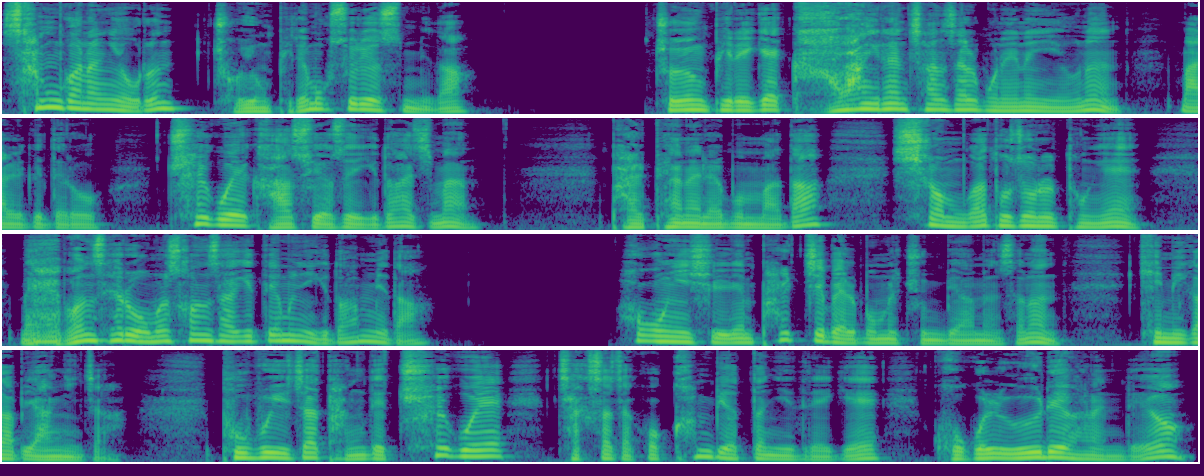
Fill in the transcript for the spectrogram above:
3관왕에 오른 조용필의 목소리였습니다. 조용필에게 가왕이란 찬사를 보내는 이유는 말 그대로 최고의 가수여서이기도 하지만 발표하는 앨범마다 실험과 도전을 통해 매번 새로움을 선사하기 때문이기도 합니다. 허공이 실린 8집 앨범을 준비하면서는 김희갑 양이자 부부이자 당대 최고의 작사 작곡 컴비였던 이들에게 곡을 의뢰하는데요.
